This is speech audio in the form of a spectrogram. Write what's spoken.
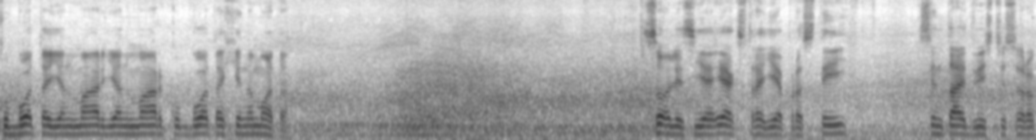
Кубота Янмар, Янмар, Кубота, Хіномото. Соліс є екстра, є простий. Синтай 240,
